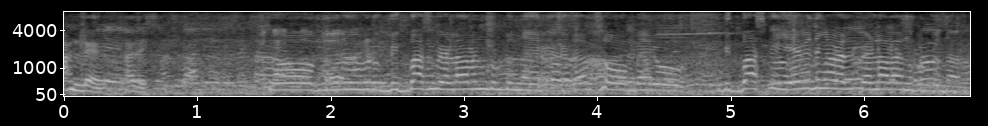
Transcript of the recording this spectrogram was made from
అనలేదు. అది. సో మీరు ఇప్పుడు బిగ్ బాస్ వెళ్ళాలనుకుంటున్నారు కదా సో మీరు బిగ్ బాస్కి ఏ విధంగా వెళ్ళాలనుకుంటున్నారు?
